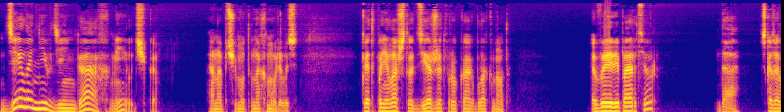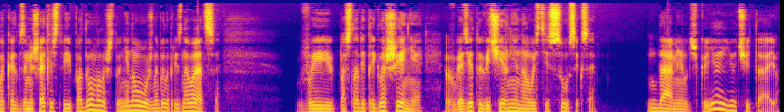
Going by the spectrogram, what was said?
Дело не в деньгах, милочка. Она почему-то нахмурилась. Кэт поняла, что держит в руках блокнот. «Вы репортер?» «Да», — сказала Кэт в замешательстве и подумала, что не нужно было признаваться. «Вы послали приглашение в газету «Вечерние новости Суссекса». «Да, милочка, я ее читаю».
